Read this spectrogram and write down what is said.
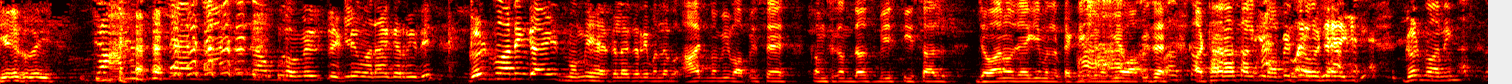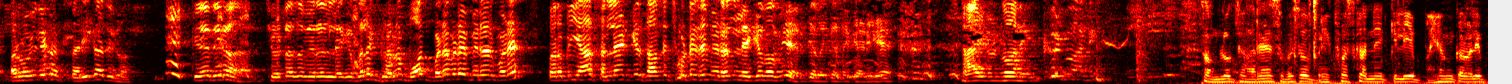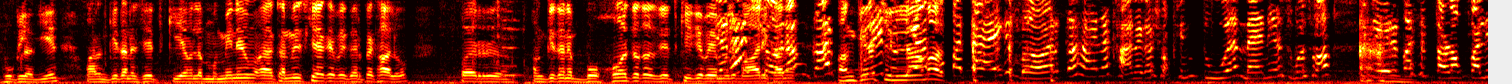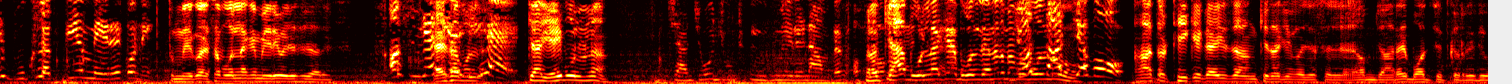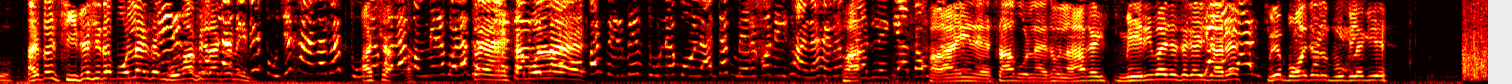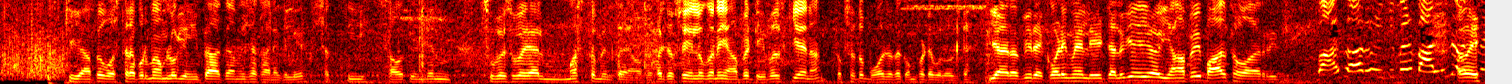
ये देखो guys mummy strictly मना कर रही थी। Good morning guys mummy hair colour कर रही मतलब आज मम्मी वापस है कम से कम 10 20 30 साल जवान हो जाएगी। मतलब टेक्निकली हाँ, मम्मी वापस से बस 18 साल की वापस से हो जाएगी। गुड मॉर्निंग और वो भी देखा तरीका देखा। क्या देखा छोटा सा मिरर लेके भले घर में बहुत बड़े बड़े मिरर पड़े पर अभी यहाँ सनलाइट के सामने छोटे से मिरर लेके मम्मी हेयर कलर करने खड़ी है। Hi good morning good morning तो हम लोग जा रहे हैं सुबह सुबह ब्रेकफास्ट करने के लिए। भयंकर वाली भूख लगी है। और अंकिता ने जिद किया मतलब मम्मी ने कन्विंस किया कि भाई घर पे खा लो। पर अंकिता ने बहुत ज़्यादा जिद की कि भाई मुझे बाहर ही खाना अंकिता चिल्ला मत। पता है कि बाहर का है ना खाने का शौकीन तू है। मैं नहीं सुबह सुबह तेरे को ऐसे तड़प वाली भूख लगती है मेरे को नहीं। तो मेरे को ऐसा बोलना की मेरी वजह से जा रहे हैं। ऐसा बोल क्या यही बोलू ना? जा जो झूठ मेरे नाम पे मतलब क्या बोलना क्या बोल देना तो मैं जो बोल सच है वो। हाँ तो ठीक है गाइस अंकिता की वजह से हम जा रहे हैं बहुत जिद कर रही थी वो। अरे तो सीधे सीधे बोलना है ऐसे घुमा फिरा के नहीं। तुझे खाना था तूने अच्छा, बोला मम्मी ने बोला तो ऐसा बोलना है, है। पर फिर भी तूने बोला कि मेरे को नहीं खाना है मैं बाहर लेके आता हूँ फाइन ऐसा बोलना ऐसा बोलना। हाँ गाइस मेरी वजह से गाइस जा रहे हैं। मुझे बहुत ज़्यादा भूख लगी है। तो यहाँ पे वस्त्रापुर में हम लोग यहीं पे आते हैं हमेशा खाने के लिए। शक्ति साउथ इंडियन सुबह सुबह यार मस्त मिलता है यहाँ पे। और जब से इन लोगों ने यहाँ पे टेबल्स किया है ना तब से तो बहुत ज़्यादा कंफर्टेबल होते हैं यार अभी रिकॉर्डिंग में लेट चालू किया यहाँ पे बाल सवार रही थी। बात आ रही थी मेरे बाल मेरे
